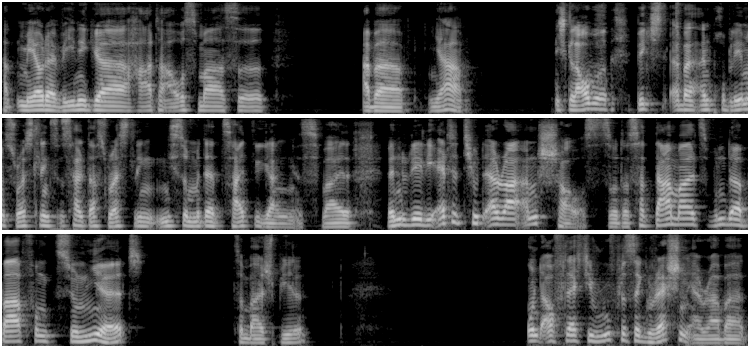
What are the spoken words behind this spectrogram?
hat mehr oder weniger harte Ausmaße. Aber ja, ich glaube, wirklich, aber ein Problem des Wrestlings ist halt, dass Wrestling nicht so mit der Zeit gegangen ist, weil wenn du dir die Attitude Era anschaust, so, das hat damals wunderbar funktioniert, zum Beispiel. Und auch vielleicht die Ruthless Aggression Era, aber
